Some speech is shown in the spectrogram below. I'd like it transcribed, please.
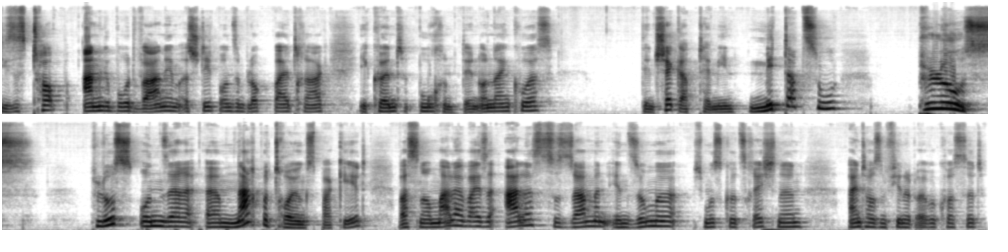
dieses Top-Angebot wahrnehmen. Es steht bei uns im Blogbeitrag. Ihr könnt buchen den Online-Kurs, den Check-up-Termin mit dazu, plus plus unser ähm, Nachbetreuungspaket, was normalerweise alles zusammen in Summe, ich muss kurz rechnen, 1400 Euro kostet,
